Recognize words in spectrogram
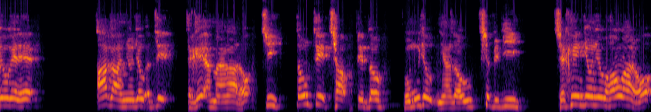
ပြောခဲ့တဲ့ အာကာညွန်ချုပ်အစ်စ်တကယ်အမှန်ကတော့ကြီး31613ဘုံမှုချုပ်ညာစောဦးဖြစ်ပြီးပြီးရခင်ညွန်ချုပ်ဟောင်းကတော့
